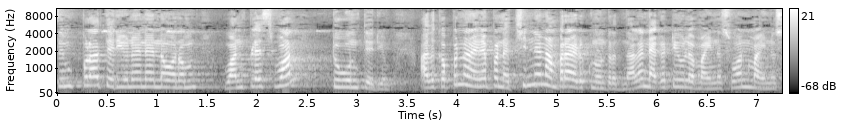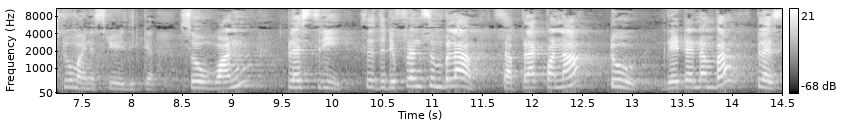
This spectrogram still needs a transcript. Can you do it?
சிம்பிளாக தெரியணும்னு என்ன வரும்? ஒன் ப்ளஸ் ஒன் டூன்னு தெரியும். அதுக்கப்புறம் நான் என்ன பண்ணேன்? சின்ன நம்பராக எடுக்கணுன்றதுனால நெகட்டிவ்ல minus one minus two minus three எழுதிருக்கேன் so one plus three so இது டிஃபரன்ஸ் சிம்பிளா சப்ராக்ட் பண்ணா டூ கிரேட்டர் நம்பர் பிளஸ்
